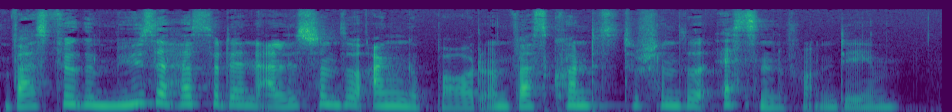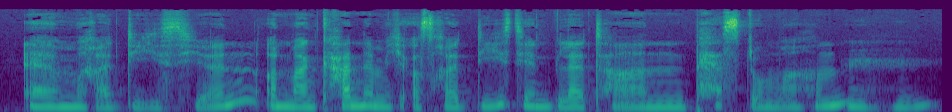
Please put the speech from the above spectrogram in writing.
was für Gemüse hast du denn alles schon so angebaut und was konntest du schon so essen von dem? Ähm, Radieschen. Und man kann nämlich aus Radieschenblättern Pesto machen. Mhm.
